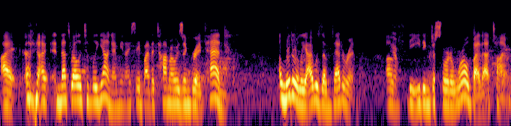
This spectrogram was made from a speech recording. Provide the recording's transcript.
I, I, and that's relatively young. I mean, I say by the time I was in grade 10, literally I was a veteran of yep. the eating disorder world by that time.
